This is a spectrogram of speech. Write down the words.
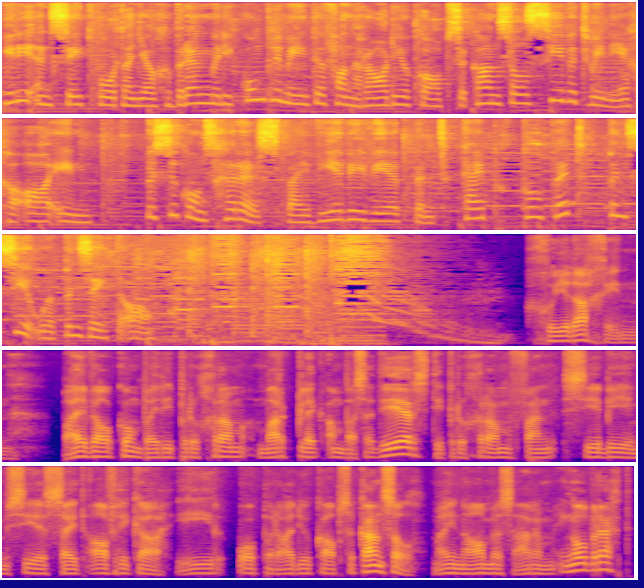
Hierdie inset word aan jou gebring met die komplimente van Radio Kaapse Kansel 729 AM. Besoek ons gerus by www.cape pulpit.co.za. Goeiedag en baie welkom by die program Markplek Ambassadeurs, die program van CBC Suid-Afrika hier op Radio Kaapse Kansel. My naam is Harm Engelbrecht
